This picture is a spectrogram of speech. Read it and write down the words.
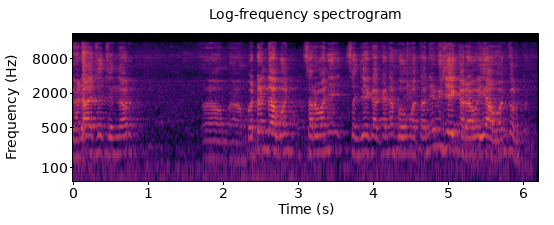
घड्याळाच्या चिन्हावर बटन दाबून सर्वांनी संजय काकांना बहुमताने विजयी करावं हे आवाहन करतोय.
